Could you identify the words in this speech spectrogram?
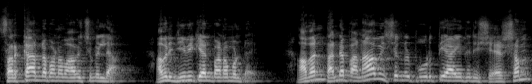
സർക്കാരിന്റെ പണം ആവശ്യമില്ല അവന് ജീവിക്കാൻ പണമുണ്ട്. അവൻ തന്റെ പണാവശ്യങ്ങൾ പൂർത്തിയായതിന് ശേഷം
